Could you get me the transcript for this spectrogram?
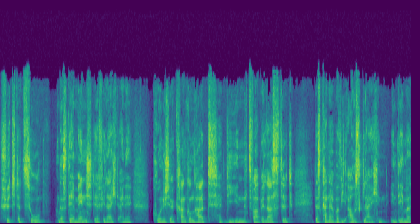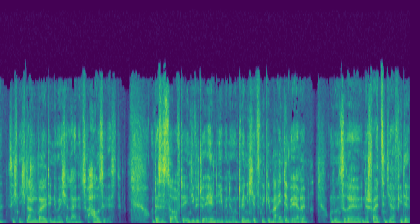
führt dazu, dass der Mensch, der vielleicht eine chronische Erkrankung hat, die ihn zwar belastet, das kann er aber wie ausgleichen, indem er sich nicht langweilt, indem er nicht alleine zu Hause ist. Und das ist so auf der individuellen Ebene. Und wenn ich jetzt eine Gemeinde wäre, und unsere, in der Schweiz sind ja viele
